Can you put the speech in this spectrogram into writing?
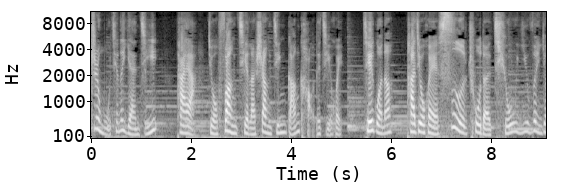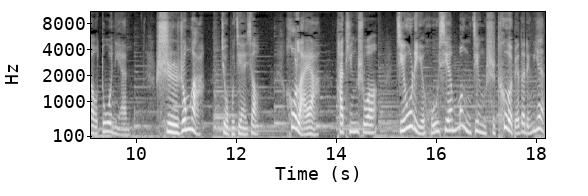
治母亲的眼疾，他呀就放弃了上京赶考的机会。结果呢？他就会四处的求医问药，多年，始终啊就不见效。后来呀，他听说九里狐仙梦境是特别的灵验，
